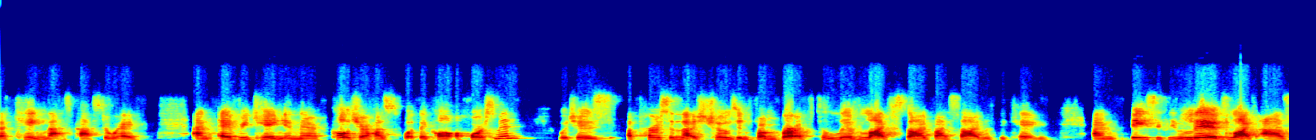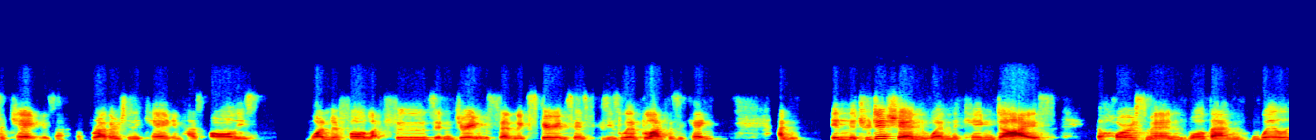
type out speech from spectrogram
a king that has passed away. And every king in their culture has what they call a horseman, which is a person that is chosen from birth to live life side by side with the king and basically lives life as a king, is a brother to the king, and has all these wonderful like foods and drinks and experiences because he's lived life as a king. And in the tradition, when the king dies, the horseman will then will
